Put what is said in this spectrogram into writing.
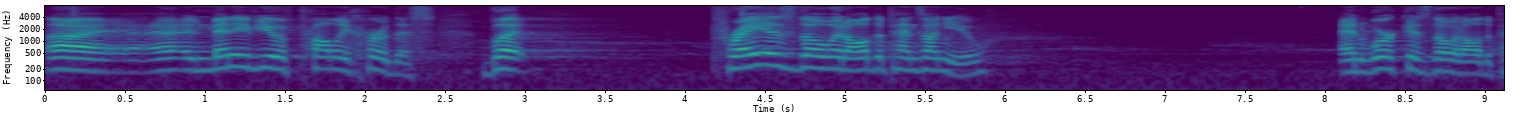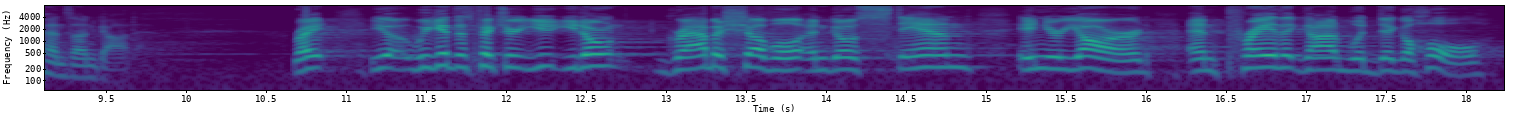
Uh, and many of you have probably heard this. But pray as though it all depends on you, and work as though it all depends on God. Right? You, we get this picture. You, you don't grab a shovel and go stand in your yard and pray that God would dig a hole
